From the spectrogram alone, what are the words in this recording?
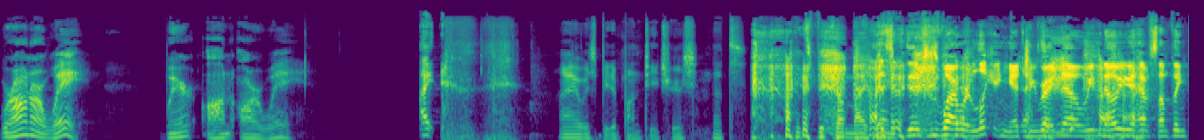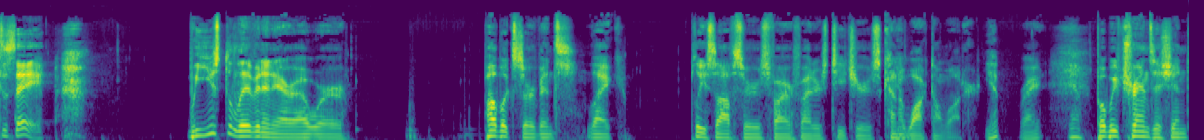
We're on our way. We're on our way. I I always beat up on teachers. That's it's become my thing. this is why we're looking at you right now. We know you have something to say. we used to live in an era where public servants like police officers, firefighters, teachers kind of walked on water. Yep. Right? Yeah. But we've transitioned.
